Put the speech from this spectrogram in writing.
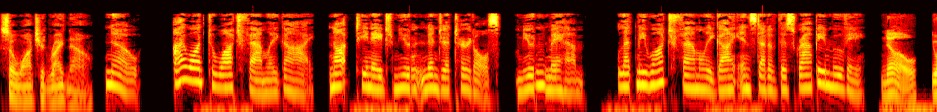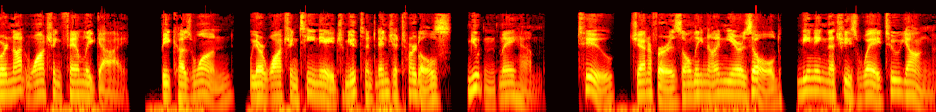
so watch it right now. No. I want to watch Family Guy, not Teenage Mutant Ninja Turtles, Mutant Mayhem. Let me watch Family Guy instead of this crappy movie. No, you're not watching Family Guy. Because 1. We are watching Teenage Mutant Ninja Turtles, Mutant Mayhem. 2. Jennifer is only 9 years old, meaning that she's way too young.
